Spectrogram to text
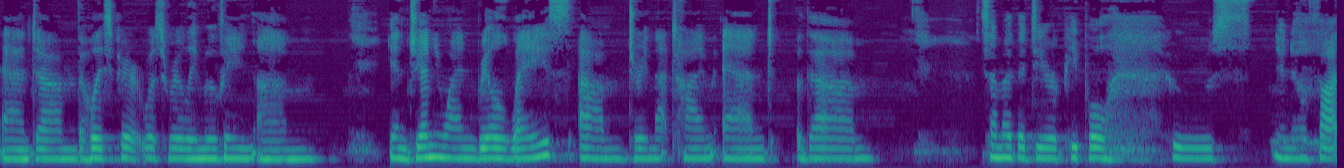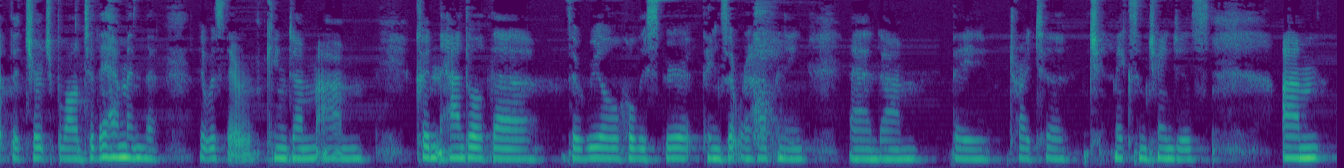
and um, the Holy Spirit was really moving um, in genuine, real ways um, during that time. And the um, some of the dear people who's you know thought the church belonged to them and the, it was their kingdom um, couldn't handle the the real Holy Spirit things that were happening, and um, they tried to ch- make some changes. Um,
